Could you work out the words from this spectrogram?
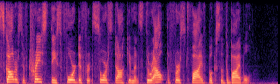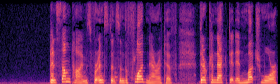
Scholars have traced these four different source documents throughout the first five books of the Bible. And sometimes, for instance, in the flood narrative, they're connected in much more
